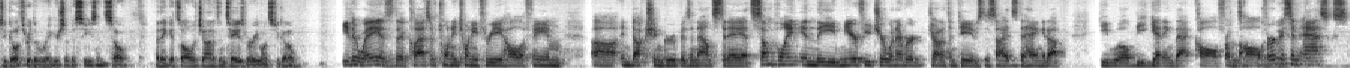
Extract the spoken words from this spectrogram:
to go through the rigors of a season. So I think it's all with Jonathan Toews where he wants to go. Either way, as the class of 2023 Hall of Fame uh, induction group is announced today. At some point in the near future, whenever Jonathan Toews decides to hang it up, he will be getting that call from That's the Hall. Ferguson asks,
